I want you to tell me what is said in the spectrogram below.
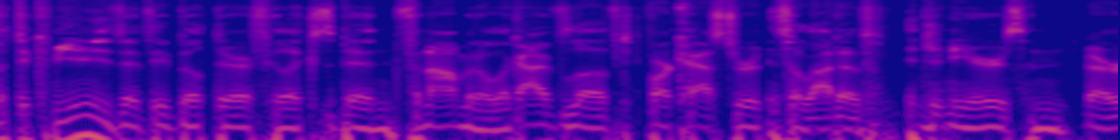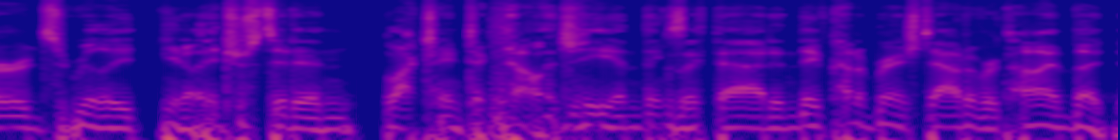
But the community that they built there, I feel like has been phenomenal. Like I've loved Farcaster. It's a lot of engineers and nerds really, you know, interested in blockchain technology and things like that. And they've kind of branched out over time. But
